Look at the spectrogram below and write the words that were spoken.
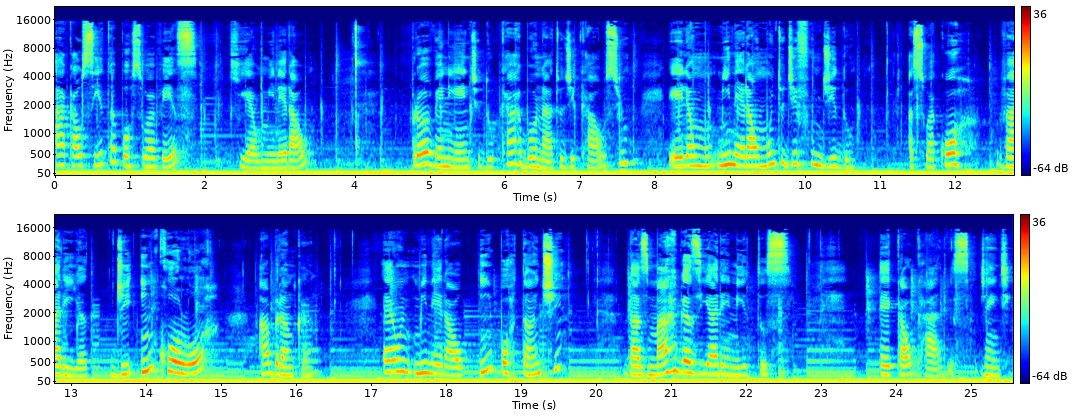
A calcita, por sua vez, que é um mineral proveniente do carbonato de cálcio, ele é um mineral muito difundido. A sua cor varia de incolor a branca. É um mineral importante das margas e arenitos e calcários. Gente,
